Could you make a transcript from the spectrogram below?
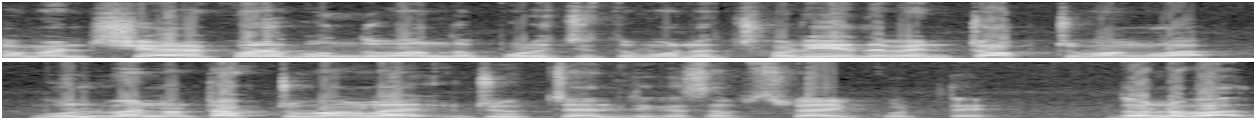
কমেন্ট শেয়ার করে বন্ধুবান্ধব পরিচিত মূল্যে ছড়িয়ে দেবেন টক টু বাংলা ভুলবেন না টক টু বাংলা ইউটিউব চ্যানেলটিকে সাবস্ক্রাইব করতে। ধন্যবাদ।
